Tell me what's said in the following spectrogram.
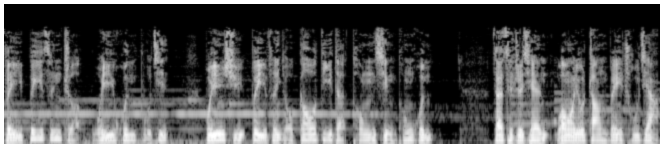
非卑尊者为婚不尽。不允许辈分有高低的同姓通婚，在此之前，往往有长辈出嫁、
